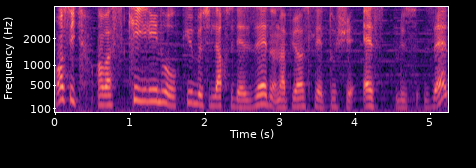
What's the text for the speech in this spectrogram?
ensuite on va scaler nos cubes sur l'axe des Z en appuyant sur les touches S plus Z.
